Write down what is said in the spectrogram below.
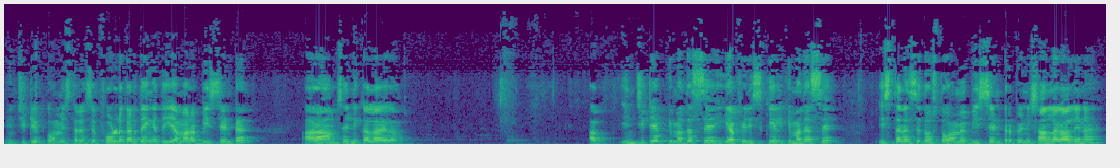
इंची टेप को हम इस तरह से फोल्ड कर देंगे तो ये हमारा बीच सेंटर आराम से निकल आएगा। अब इंची टेप की मदद से या फिर स्केल की मदद से इस तरह से दोस्तों हमें बीच सेंटर पे निशान लगा लेना है।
